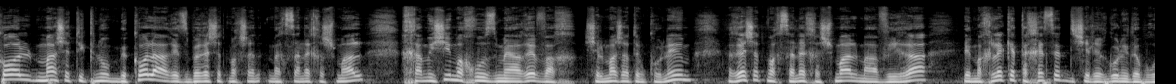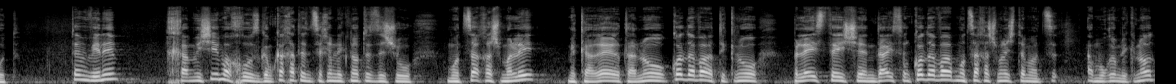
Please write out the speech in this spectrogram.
כל מה שתקנו בכל הארץ ברשת מחסני חשמל, 50% מהרווח של מה שאתם קונים, רשת מחסני חשמל מעבירה למחלקת החסד של ארגון הידברות. אתם מבינים? 50 אחוז, גם ככה אתם צריכים לקנות איזשהו מוצר חשמלי, מקרר, תנור, כל דבר תקנו, פלייסטיישן, דייסון, כל דבר מוצר חשמלי שאתם אמורים לקנות.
